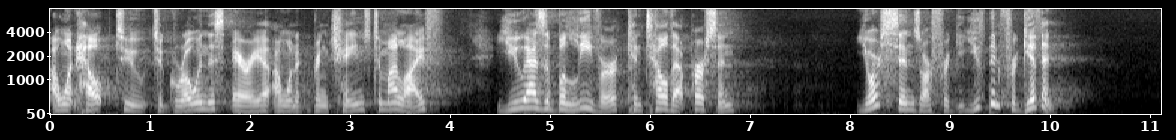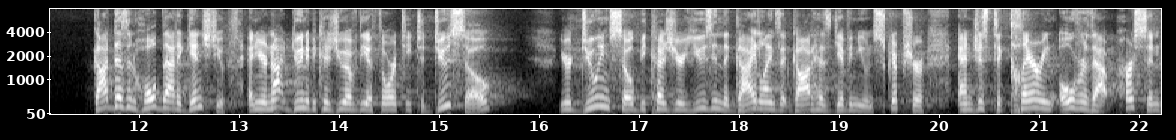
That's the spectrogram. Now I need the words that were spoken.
I want help to, to grow in this area, I want to bring change to my life, you as a believer can tell that person, Your sins are forgiven. You've been forgiven. God doesn't hold that against you. And you're not doing it because you have the authority to do so. You're doing so because you're using the guidelines that God has given you in Scripture and just declaring over that person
